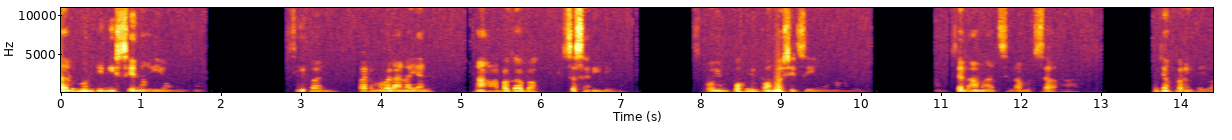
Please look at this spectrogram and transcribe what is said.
lalo mong linisin ang iyong isipan para mawala na yan nakakabagabag sa sarili mo. So, yun po, yun po ang message sa inyo mga Salamat, salamat sa uh, Diyan pa rin kayo.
